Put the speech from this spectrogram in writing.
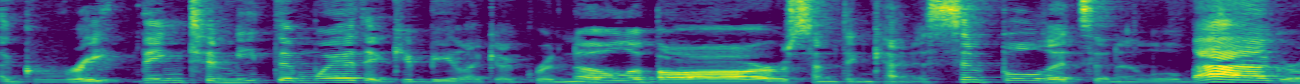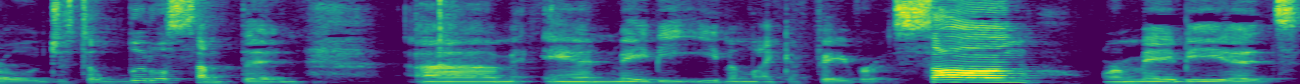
a great thing to meet them with. It could be like a granola bar or something kind of simple that's in a little bag or just a little something. Um, and maybe even like a favorite song, or maybe it's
